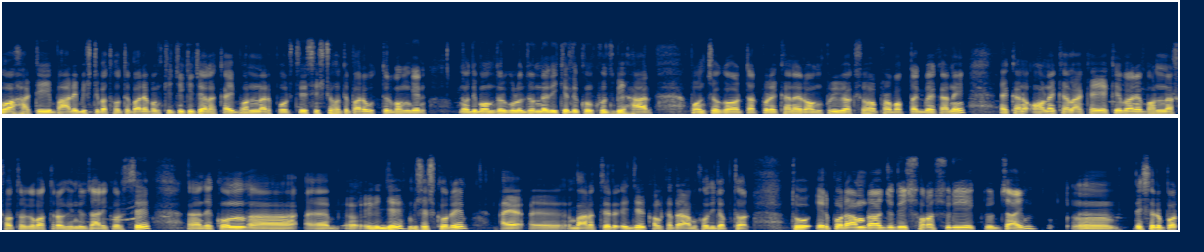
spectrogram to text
গুয়াহাটি ভারী বৃষ্টিপাত হতে পারে এবং কিছু কিছু এলাকায় বন্যার পরিস্থিতি সৃষ্টি হতে পারে। উত্তরবঙ্গের নদী বন্দরগুলোর জন্য এদিকে দেখুন, কুচবিহার, পঞ্চগড়, তারপর এখানে রংপুর বিভাগ সহ প্রভাব থাকবে এখানে। এখানে অনেক এলাকায় একেবারে বন্যার সতর্কবার্তাও কিন্তু জারি করছে। দেখুন এই যে বিশেষ করে ভারতের এই যে কলকাতার আবহাওয়া অধিদপ্তর। তো এরপরে আমরা যদি সরাসরি একটু যাই দেশের উপর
